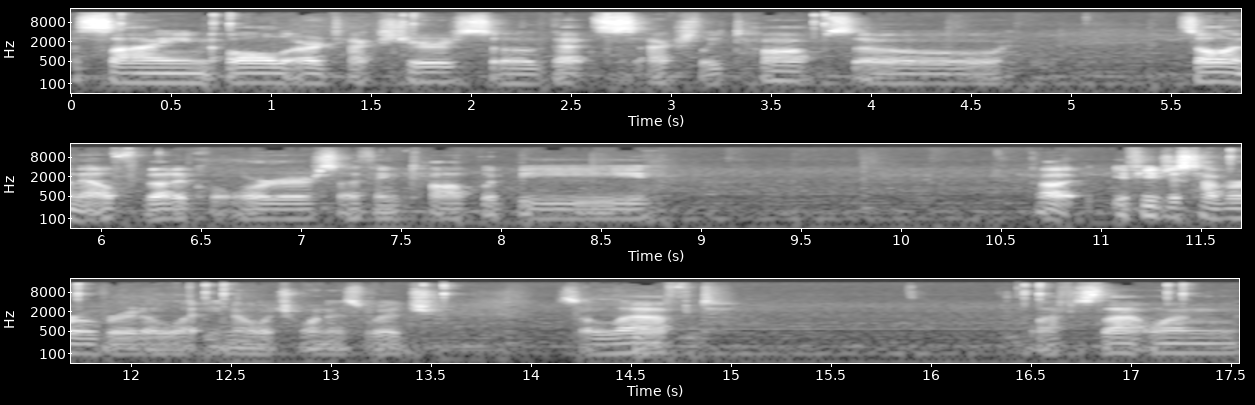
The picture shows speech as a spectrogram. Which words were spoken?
assign all our textures, so that's actually top, so it's all in alphabetical order, so I think top would be, oh, if you just hover over it, it'll let you know which one is which. So left, left's that one,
